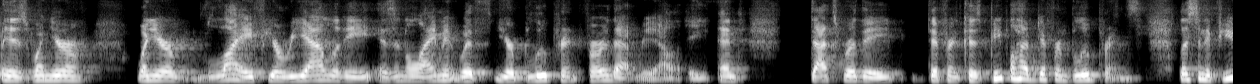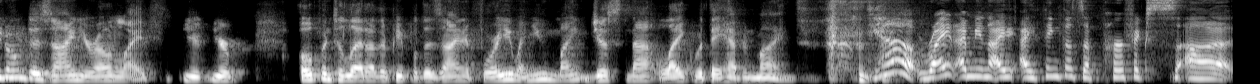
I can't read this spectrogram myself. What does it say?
is when you're when your life, your reality is in alignment with your blueprint for that reality. And that's where the different because people have different blueprints. Listen, if you don't design your own life, you're, you're open to let other people design it for you, and you might just not like what they have in mind. yeah, right. I mean, I, I think that's a perfect uh,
